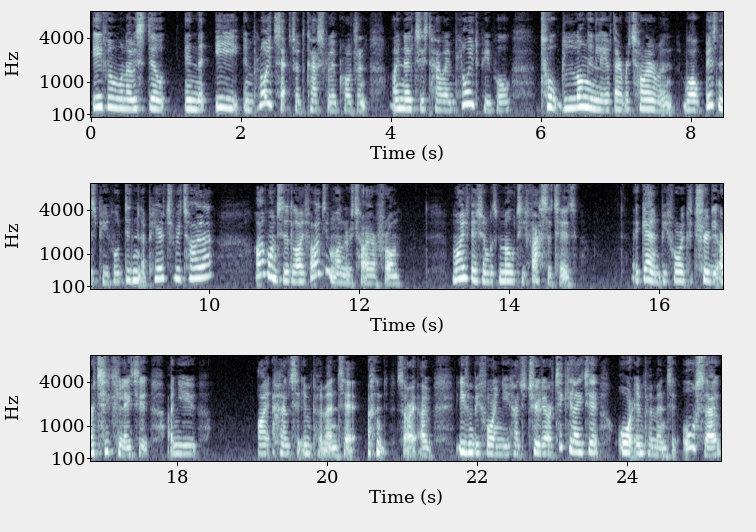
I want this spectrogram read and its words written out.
Even when I was still in the E employed sector of the cash flow quadrant, I noticed how employed people talked longingly of their retirement, while business people didn't appear to retire. I wanted a life I didn't want to retire from. My vision was multifaceted again, before I could truly articulate it, I knew I, how to implement it. Sorry, I, even before I knew how to truly articulate it or implement it. Also,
